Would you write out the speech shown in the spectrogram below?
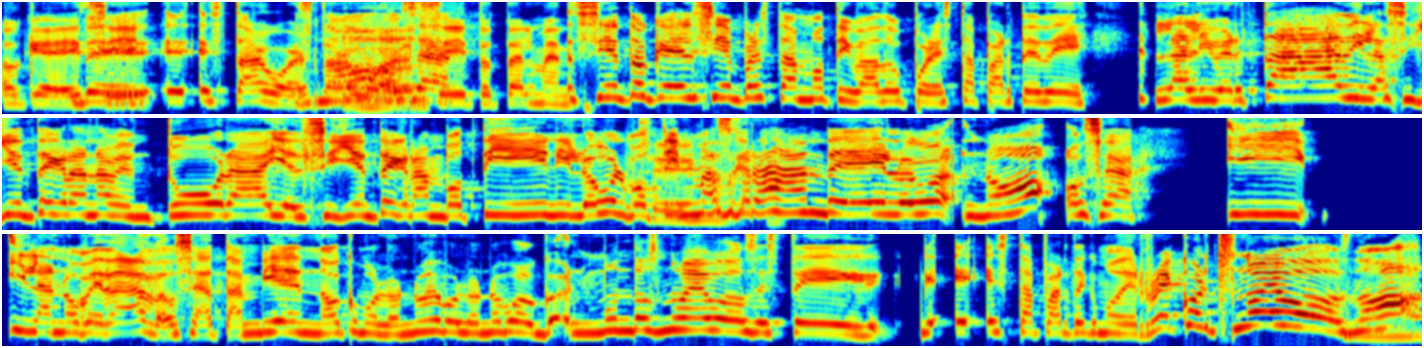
Ok, de sí. eh, Star Wars, Star ¿no? Wars, O sea, sí, totalmente. Siento que él siempre está motivado por esta parte de la libertad y la siguiente gran aventura y el siguiente gran botín y luego el botín Sí. más grande y luego, ¿no? O sea, y, y la novedad, o sea, también, ¿no? Como lo nuevo, lo nuevo, mundos nuevos, este, e- esta parte como de récords nuevos, ¿no?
